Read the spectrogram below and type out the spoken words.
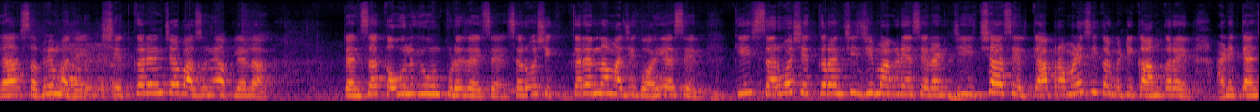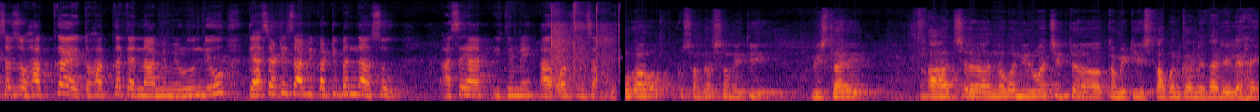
या सभेमध्ये शेतकऱ्यांच्या बाजूने आपल्याला त्यांचा कौल घेऊन पुढे जायचं आहे सर्व शेतकऱ्यांना माझी ग्वाही असेल की सर्व शेतकऱ्यांची जी मागणी असेल आणि जी इच्छा असेल त्याप्रमाणेच ही कमिटी काम करेल आणि त्यांचा जो हक्क आहे तो हक्क त्यांना आम्ही मिळवून देऊ. त्यासाठीच आम्ही कटिबद्ध असू. असं या इथे मी आवर्जून सांगते. गाव संघर्ष समिती विस्तारित आज नवनिर्वाचित कमिटी स्थापन करण्यात आलेली आहे.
